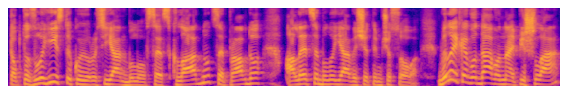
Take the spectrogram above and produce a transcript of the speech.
Тобто з логістикою росіян було все складно, це правда, але це було явище тимчасове. Велика вода вона пішла,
